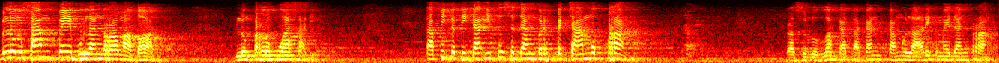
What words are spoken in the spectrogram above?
Belum sampai bulan Ramadan. Belum perlu puasa dia. Tapi ketika itu sedang berkecamuk perang. Rasulullah katakan kamu lari ke medan perang.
